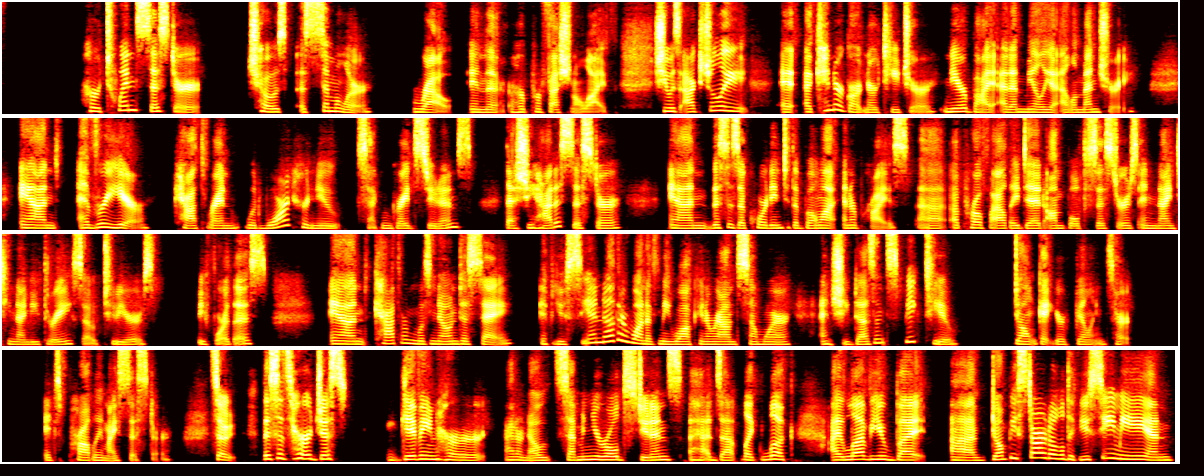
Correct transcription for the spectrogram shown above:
her twin sister chose a similar route in the, her professional life. She was actually a, a kindergartner teacher nearby at Amelia Elementary. And every year, Catherine would warn her new second grade students that she had a sister. And this is according to the Beaumont Enterprise, uh, a profile they did on both sisters in 1993, so two years before this. And Catherine was known to say, if you see another one of me walking around somewhere and she doesn't speak to you, don't get your feelings hurt. It's probably my sister. So this is her just giving her, I don't know, seven year old students a heads up like, look, I love you, but uh, don't be startled if you see me and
